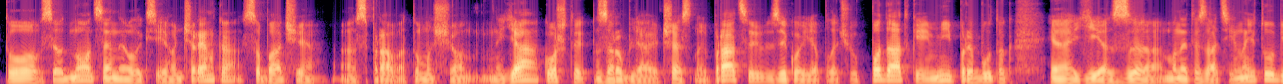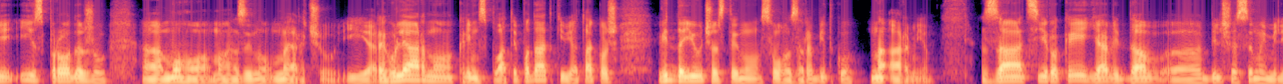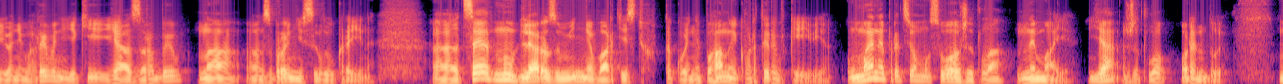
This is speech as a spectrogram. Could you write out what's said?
то все одно це не Олексія Гончаренка, собаче е, справа, тому що я кошти заробляю чесною працею, з якої я плачу податки. Мій прибуток е, є з монетизації на Ютубі і з продажу е, мого магазину мерчу. І регулярно, крім сплати податків, я також віддаю частину свого заробітку на армію. За ці роки я віддав більше 7 мільйонів гривень, які я заробив на Збройні Сили України. Е, Це ну для розуміння вартість такої непоганої квартири в Києві. У мене при цьому свого житла немає. Я житло орендую.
